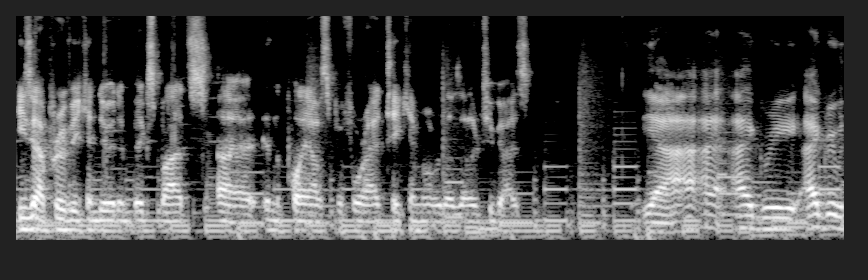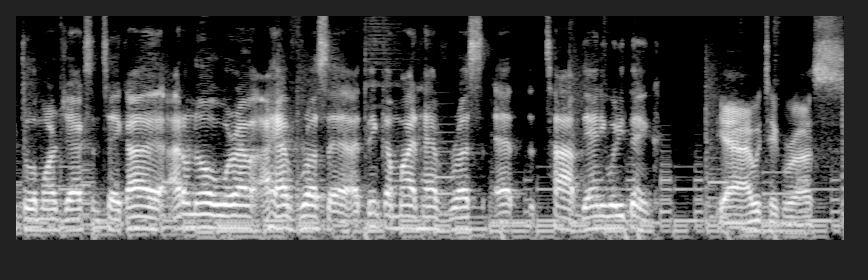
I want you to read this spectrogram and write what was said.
he's got to prove he can do it in big spots uh, in the playoffs before I'd take him over those other two guys. Yeah, I, I, agree. I agree with the Lamar Jackson take. I, I don't know where I, I have Russ at. I think I might have Russ at the top. Danny, what do you think? Yeah, I would take Russ.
